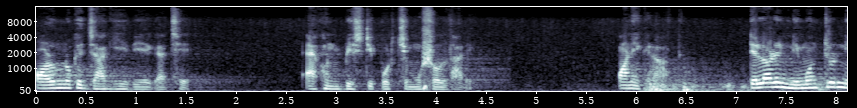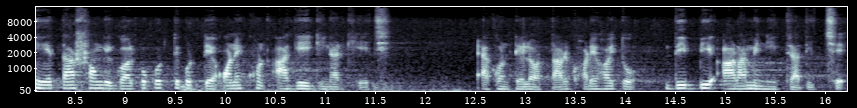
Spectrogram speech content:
অরণ্যকে জাগিয়ে দিয়ে গেছে। এখন বৃষ্টি পড়ছে মুষলধারে। অনেক রাত। টেলরের নিমন্ত্রণ নিয়ে তার সঙ্গে গল্প করতে করতে অনেকক্ষণ আগেই ডিনার খেয়েছি। এখন টেলর তার ঘরে হয়তো দিব্যি আরামে নিদ্রা দিচ্ছে।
